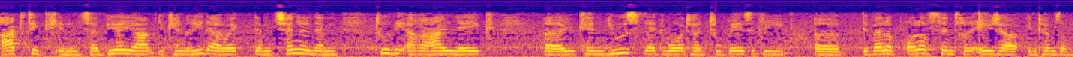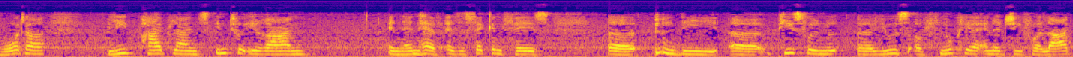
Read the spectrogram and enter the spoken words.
Arctic in Siberia. You can redirect them, channel them to the Aral Lake. Uh, you can use that water to basically uh, develop all of Central Asia in terms of water, lead pipelines into Iran, and then have as a second phase the uh, peaceful uh, use of nuclear energy for large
